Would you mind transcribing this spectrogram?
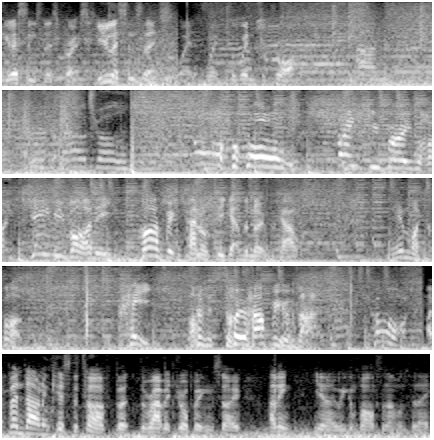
You listen to this, Chris. You listen to this. Wait, wait for the wind to drop. And here we go. Oh, thank you very much, Jamie Vardy. Perfect penalty. Get the notebook out. In my club. Hey, I'm so happy with that. Come on. I bend down and kiss the turf, but the rabbit dropping, so I think, you know, we can pass on that one today.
